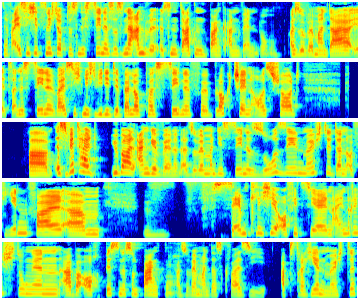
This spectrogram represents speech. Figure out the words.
da weiß ich jetzt nicht, ob das eine Szene ist, es ist eine, Anw ist eine Datenbankanwendung. Also wenn man da jetzt eine Szene, weiß ich nicht, wie die Developer-Szene für Blockchain ausschaut. Ähm, es wird halt überall angewendet. Also wenn man die Szene so sehen möchte, dann auf jeden Fall ähm, sämtliche offiziellen Einrichtungen, aber auch Business und Banken. Also wenn man das quasi abstrahieren möchte,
